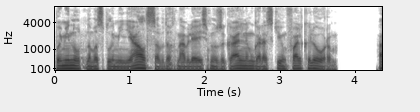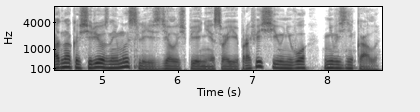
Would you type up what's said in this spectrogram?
поминутно воспламенялся, вдохновляясь музыкальным городским фольклором. Однако серьезной мысли сделать пение своей профессией у него не возникало.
